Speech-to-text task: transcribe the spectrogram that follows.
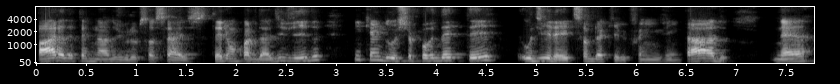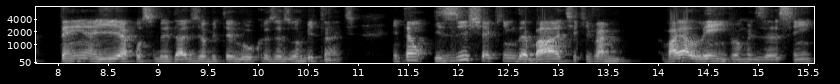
para determinados grupos sociais terem uma qualidade de vida e que a indústria, por deter o direito sobre aquilo que foi inventado, né, tem aí a possibilidade de obter lucros exorbitantes. Então, existe aqui um debate que vai, vai além, vamos dizer assim,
